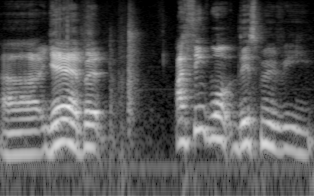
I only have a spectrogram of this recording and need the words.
Uh, yeah, but I think what this movie,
